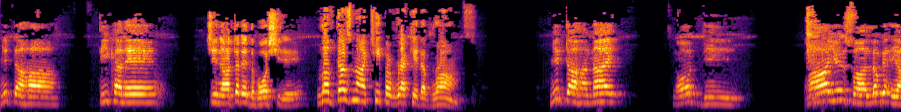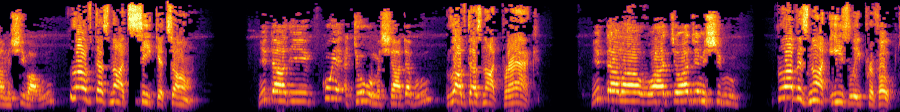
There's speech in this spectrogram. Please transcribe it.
မြတ်တာဟာတီးခံတဲ့ကျင်နာတတ်တဲ့သဘောရှိတယ် Love does not keep a record of wrongs. မေတ္တာဟာ၌နော်ဒီမာရွှစွာလုပ်တဲ့အရာမရှိပါဘူး Love does not seek its own. မေတ္တာသည်ကိုယ့်ရဲ့အကျိုးကိုမရှာတတ်ဘူး Love does not brag. မေတ္တာမှာဝါကြွားခြင်းမရှိဘူး Love is not easily provoked.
